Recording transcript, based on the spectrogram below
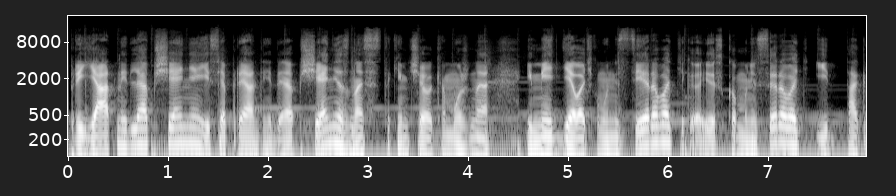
приятный для общения. Если я приятный для общения, значит, с таким человеком можно иметь, делать, коммуницировать, э, коммуницировать и так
